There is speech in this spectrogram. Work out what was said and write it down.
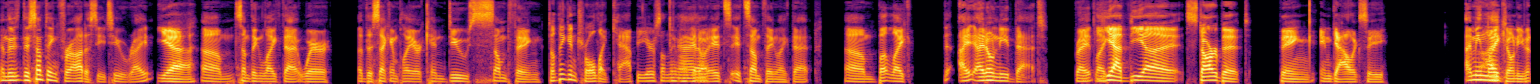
and there's there's something for Odyssey too, right? Yeah. Um something like that where the second player can do something Don't they control like Cappy or something like I that? don't it's it's something like that. Um but like I I don't need that, right? Like yeah, the uh Starbit thing in Galaxy. I mean like, I don't even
